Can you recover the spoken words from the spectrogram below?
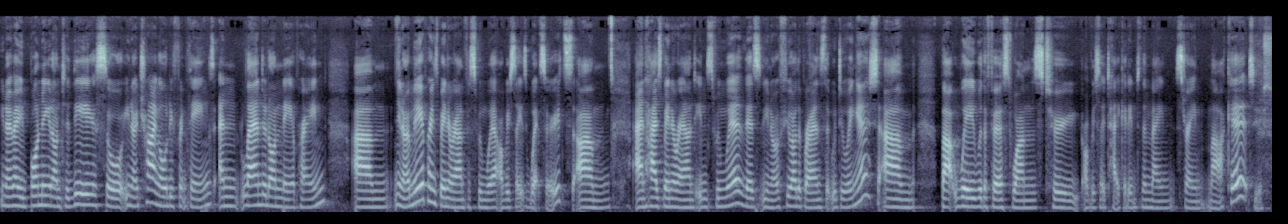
you know, maybe bonding it onto this, or you know, trying all different things, and landed on neoprene. Um, you know, neoprene's been around for swimwear. Obviously, it's wetsuits, um, and has been around in swimwear. There's you know a few other brands that were doing it, um, but we were the first ones to obviously take it into the mainstream market. Yes.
